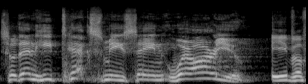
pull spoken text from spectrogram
So then he texts me saying, Where are you? И в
